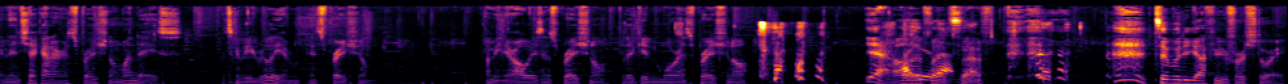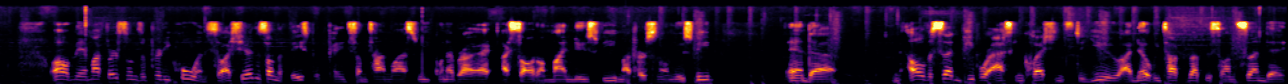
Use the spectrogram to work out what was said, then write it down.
And then check out our Inspirational Mondays. It's going to be really inspirational. I mean, they're always inspirational, but they're getting more inspirational. yeah, all that fun that, stuff. Tim, what do you got for your first story? Oh man, my first one's a pretty cool one. So I shared this on the Facebook page sometime last week. Whenever I, I saw it on my news feed, my personal news feed, and uh, all of a sudden people were asking questions to you. I know we talked about this on Sunday.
